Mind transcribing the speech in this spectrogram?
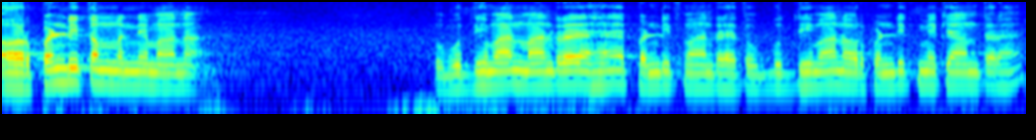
और पंडितम मन्य माना तो बुद्धिमान मान रहे हैं, पंडित मान रहे हैं तो बुद्धिमान और पंडित में क्या अंतर है?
